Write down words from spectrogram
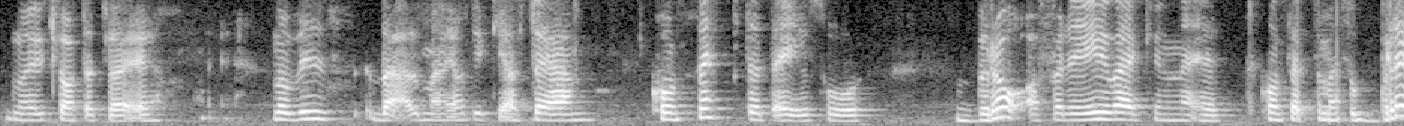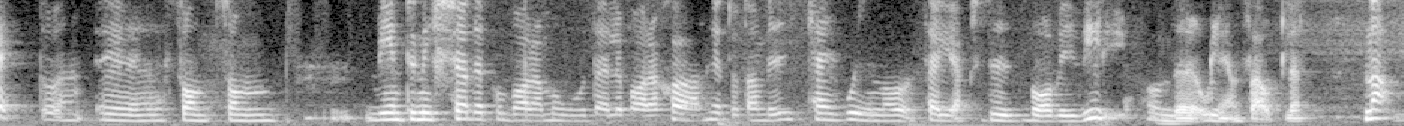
nu är det klart att jag är novis där, men jag tycker att det konceptet är ju så bra för det är ju verkligen ett koncept som är så brett och eh, sånt som vi är inte nischade på bara mode eller bara skönhet utan vi kan gå in och sälja precis vad vi vill under Åhléns Outlets namn.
